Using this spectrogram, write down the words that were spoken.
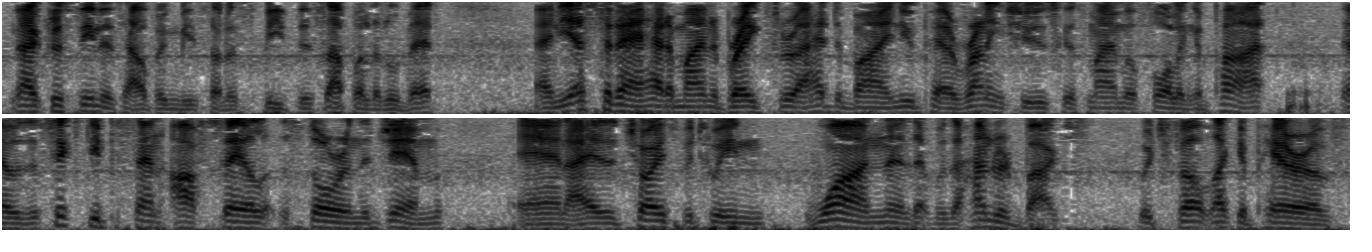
now Christina's helping me sort of speed this up a little bit. And yesterday I had a minor breakthrough. I had to buy a new pair of running shoes because mine were falling apart. There was a 60% off sale at the store in the gym, and I had a choice between one that was a hundred bucks, which felt like a pair of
